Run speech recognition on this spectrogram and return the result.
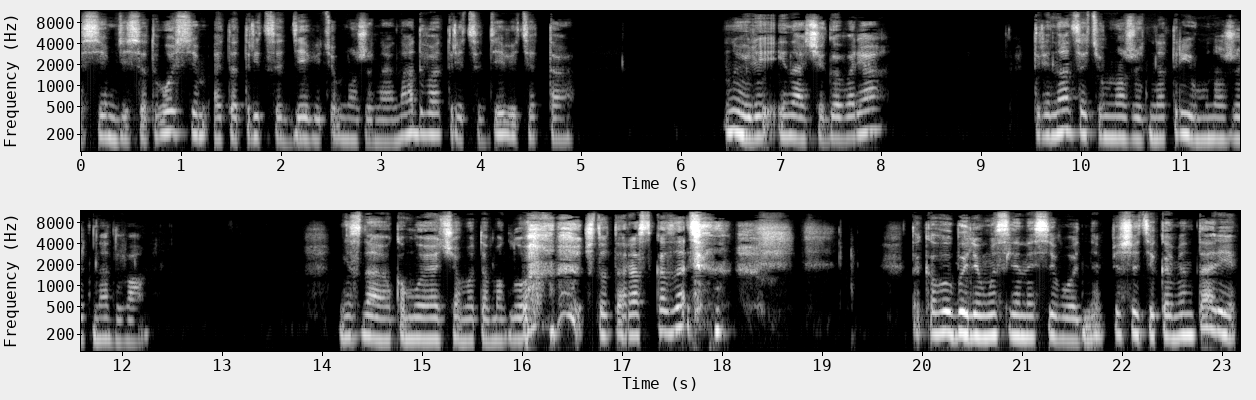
78 это 39 умноженное на 2, 39 это, ну или иначе говоря, 13 умножить на 3 умножить на 2. Не знаю, кому и о чем это могло что-то рассказать. Таковы были мысли на сегодня. Пишите комментарии.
